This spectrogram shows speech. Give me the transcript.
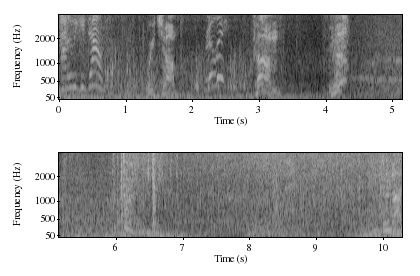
How do we get down? We jump. Really? Come. Do not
